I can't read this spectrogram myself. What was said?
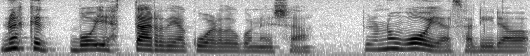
No es que voy a estar de acuerdo con ella, pero no voy a salir a...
